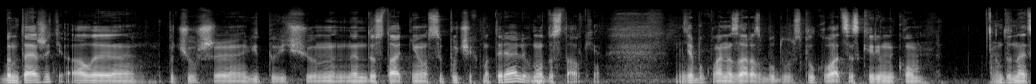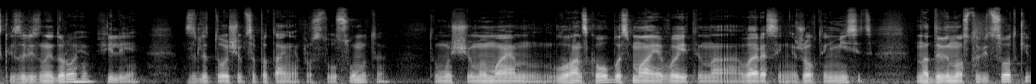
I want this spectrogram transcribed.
бентежить, але почувши відповідь, що недостатньо сипучих матеріалів, ну, доставки, я буквально зараз буду спілкуватися з керівником Донецької залізної дороги філії для того, щоб це питання просто усунути. Тому що ми маємо, Луганська область має вийти на вересень, жовтень місяць на 90%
